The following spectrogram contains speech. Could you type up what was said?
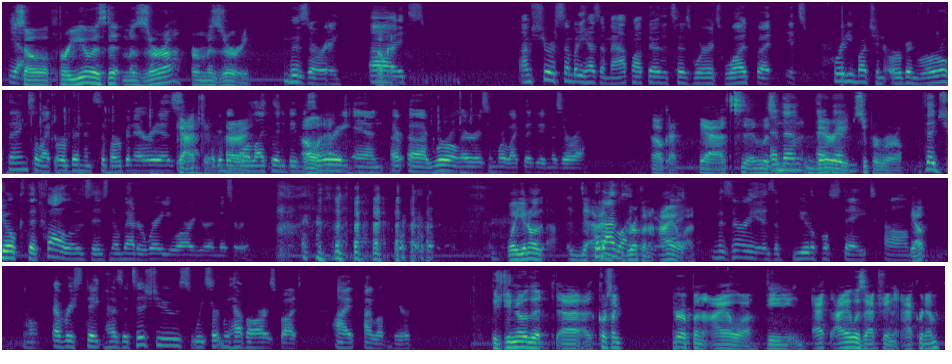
yeah. So, for you, is it Missouri or Missouri? Missouri. Uh, Okay. It's. I'm sure somebody has a map out there that says where it's what, but it's pretty much an urban-rural thing. So like urban and suburban areas Gotcha. are going to be more right. likely to be Oh, Missouri, and uh, uh, rural areas are more likely to be Missouri. Okay. Yeah, it's, it was And then- and very then- super rural. The joke that follows is no matter where you are, you're in misery. well, you know, I, I like grew up it in here. I- Iowa. Missouri is a beautiful state. Um, Yep. You know, every state has its issues. We certainly have ours, but I I love it here. Did you know that? Uh, of course, I grew up in Iowa. The a- Iowa is actually an acronym.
